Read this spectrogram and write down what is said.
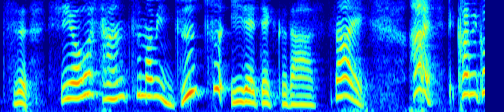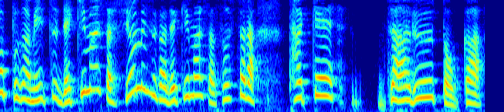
つ、塩は3つまみずつ入れてください。はい。紙コップが3つできました。塩水ができました。そしたら、竹、ざるとか、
